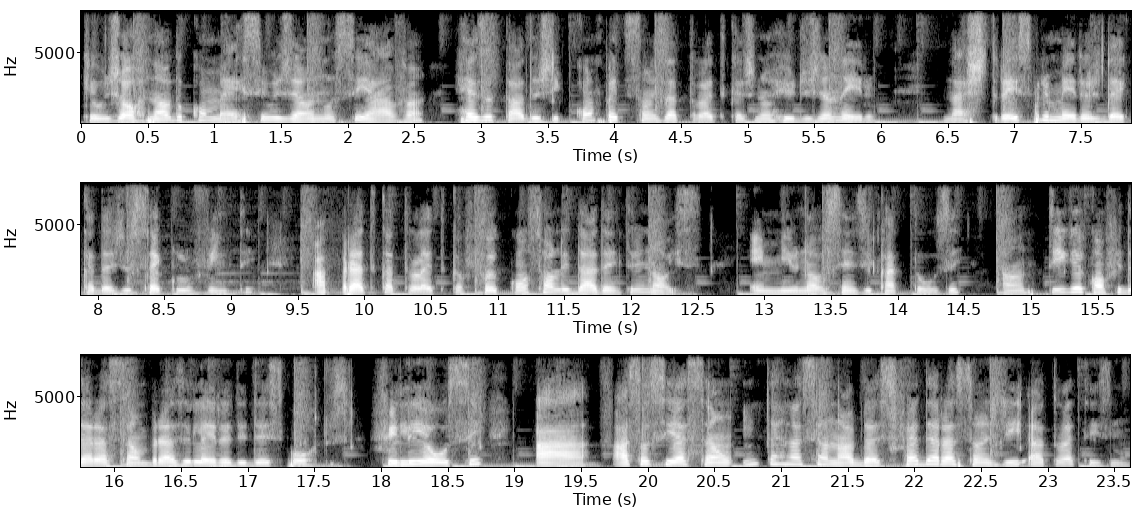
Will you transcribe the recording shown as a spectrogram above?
que o Jornal do Comércio já anunciava resultados de competições atléticas no Rio de Janeiro. Nas três primeiras décadas do século XX, a prática atlética foi consolidada entre nós. Em 1914, a antiga Confederação Brasileira de Desportos filiou-se à Associação Internacional das Federações de Atletismo.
